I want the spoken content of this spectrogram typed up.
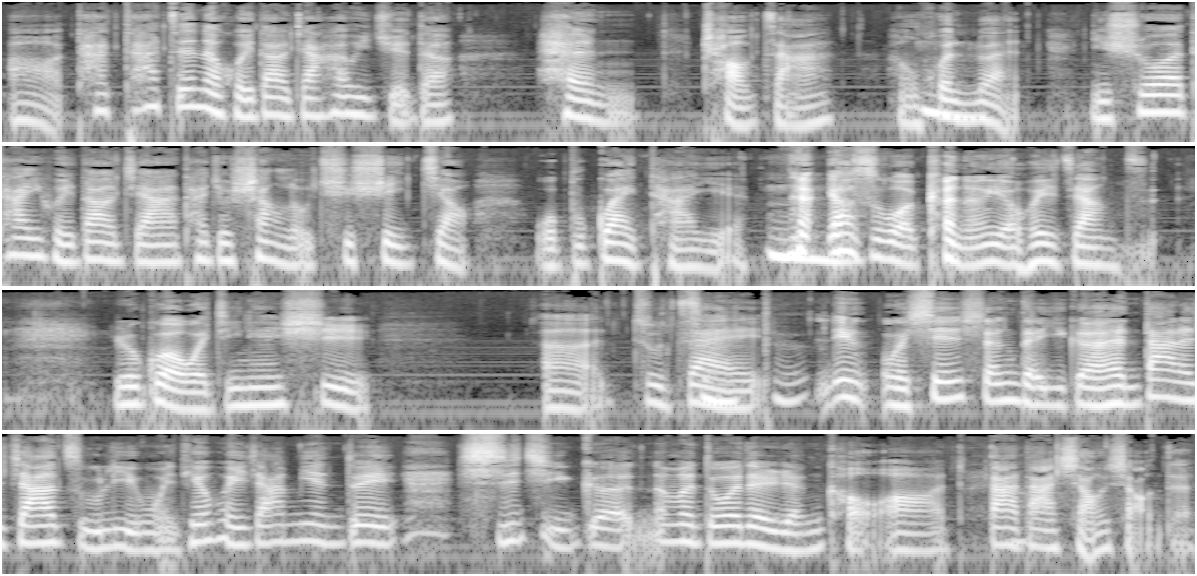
啊，他他真的回到家，他会觉得很吵杂、很混乱。嗯、你说他一回到家，他就上楼去睡觉，我不怪他耶。嗯、要是我，可能也会这样子。如果我今天是呃住在另我先生的一个很大的家族里，每天回家面对十几个那么多的人口啊，大大小小的。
